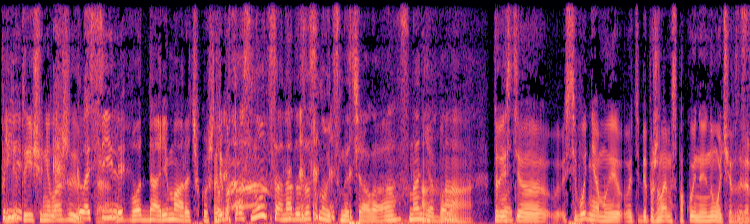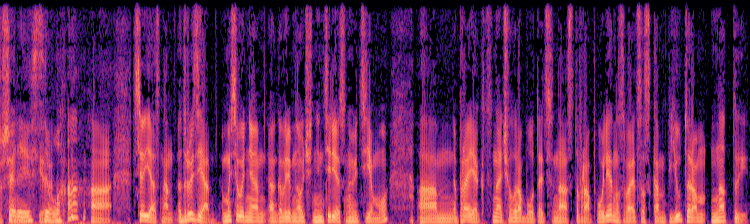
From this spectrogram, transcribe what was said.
при... Или ты еще не ложился? Гласили. Вот да, ремарочку. Чтобы Рем... проснуться, надо заснуть сначала, а сна не было. То вот. есть э, сегодня мы тебе пожелаем спокойной ночи в завершении Скорее эфира. всего. Ага, все ясно. Друзья, мы сегодня э, говорим на очень интересную тему. Проект начал работать на Ставрополе, называется «С компьютером на ты».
